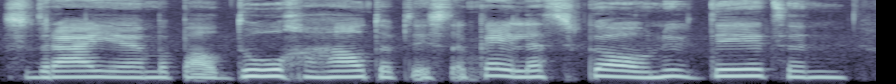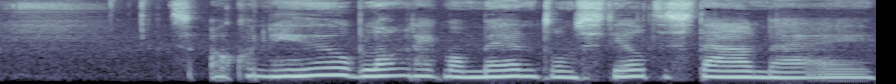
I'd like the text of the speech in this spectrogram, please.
zodra je een bepaald doel gehaald hebt, is het oké, let's go, nu dit. En ook een heel belangrijk moment om stil te staan bij,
